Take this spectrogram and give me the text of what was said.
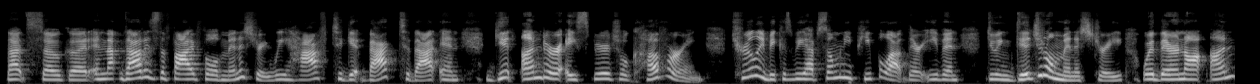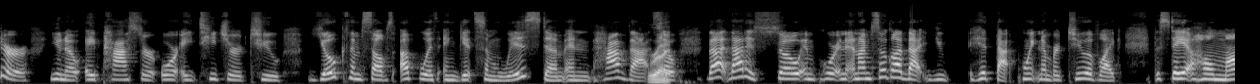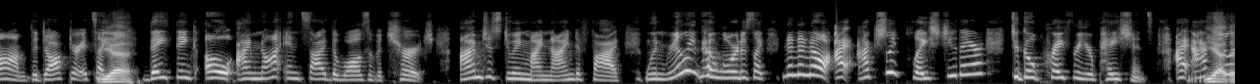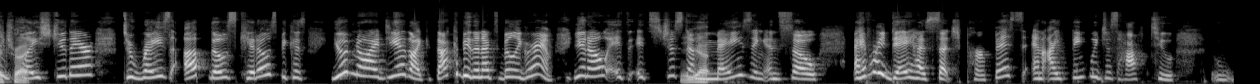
That's so good. And that, that is the fivefold ministry. We have to get back to that and get under a spiritual covering, truly, because we have so many people out there even doing digital ministry where they're not under, you know, a pastor or a teacher to yoke themselves up with and get some wisdom and have that. Right. So that that is so important. And I'm so glad that you hit that point number two of like the stay at home mom, the doctor. It's like Yeah. they think, oh, I'm not inside the walls of a church. I'm just doing my nine to five. When really the Lord is like, no, no, no. I actually placed you there to go pray for your patients. I actually Yeah, right. placed you there to raise up those kiddos because you have no idea. Like that could be the next Billy Graham. You know, it's it's just Yeah. amazing. And so every day has such purpose. And I think we just have to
